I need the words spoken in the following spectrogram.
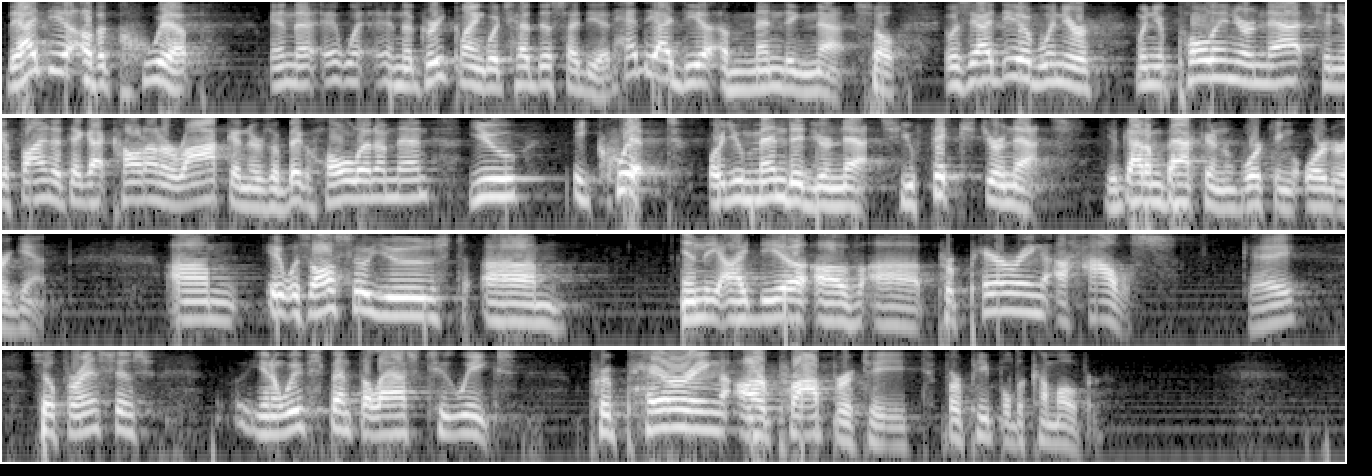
The idea of equip in the, in the Greek language had this idea. It had the idea of mending nets. So it was the idea of when, you're, when you pull in your nets and you find that they got caught on a rock and there's a big hole in them, then you equipped or you mended your nets. You fixed your nets. You got them back in working order again. Um, it was also used um, in the idea of uh, preparing a house. Okay? So, for instance, you know, we've spent the last two weeks preparing our property for people to come over.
